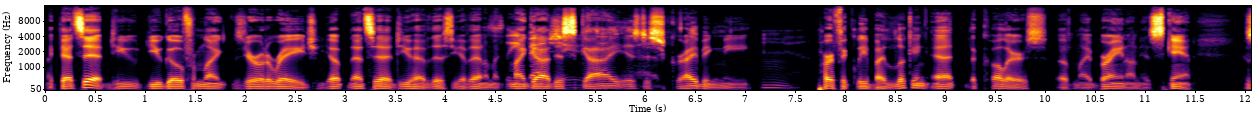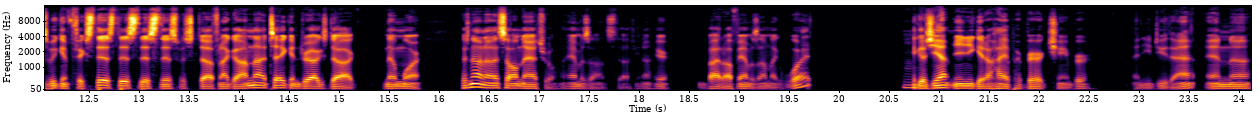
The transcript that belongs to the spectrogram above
like that's it. Do you do you go from like zero to rage? Yep, that's it. Do you have this? Do you have that? I'm like, Sleep my God, this guy is describing me Mm. perfectly by looking at the colors of my brain on his scan. Because we can fix this, this, this, this with stuff. And I go, I'm not taking drugs, doc. No more. Because no, no, it's all natural. Amazon stuff. You know, here, buy it off Amazon. I'm like, what? Hmm. He goes, yep. And then you get a hyperbaric chamber, and you do that, and uh,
